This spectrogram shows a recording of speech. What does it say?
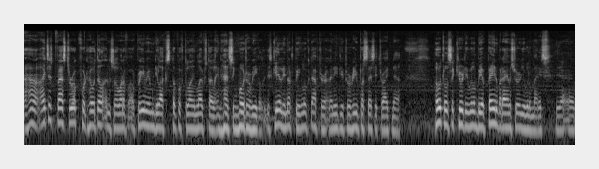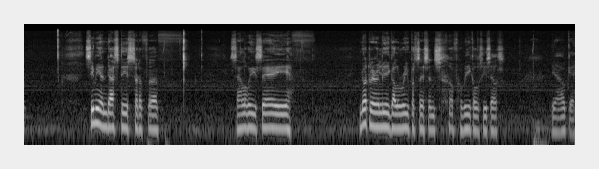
Aha, I just passed the Rockford Hotel and saw one of our premium deluxe top of the line lifestyle enhancing motor vehicle. It is clearly not being looked after and I need you to repossess it right now. Hotel security will be a pain, but I am sure you will manage. Yeah, uh, Simeon does these sort of, uh, shall we say, not very legal repossessions of vehicles he sells. Yeah, okay.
